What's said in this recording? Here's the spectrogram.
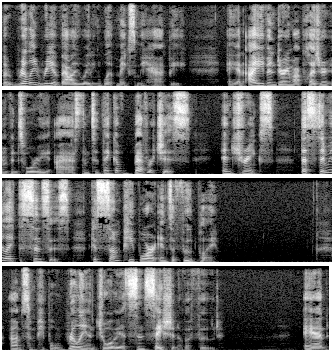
but really reevaluating what makes me happy. And I even, during my pleasure inventory, I asked them to think of beverages and drinks that stimulate the senses because some people are into food play. Um, some people really enjoy a sensation of a food and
